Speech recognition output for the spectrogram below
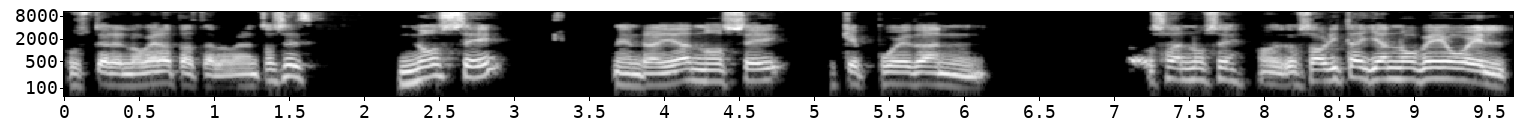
pues telenovela tras telenovela. Entonces, no sé, en realidad no sé que puedan, o sea, no sé, o sea, ahorita ya no veo el,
